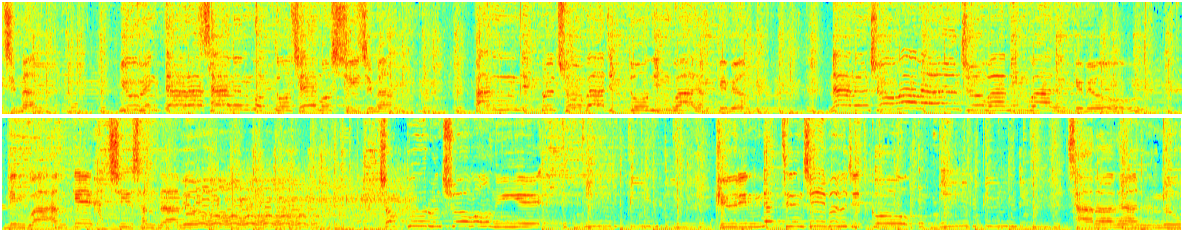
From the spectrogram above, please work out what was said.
시대지만 유행 따라 사는 것도 제멋이지만 반딧불 초가집도 님과 함께면 나는 좋아 나는 좋아 님과 함께면 님과 함께 같이 산다면 저 푸른 초원 위에 그림 같은 집을 짓고 사랑하는 우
